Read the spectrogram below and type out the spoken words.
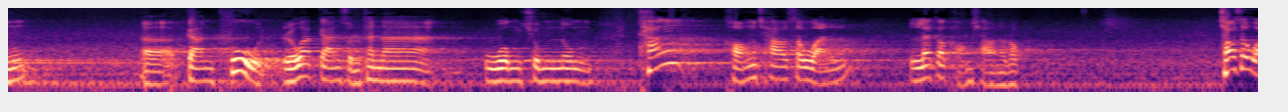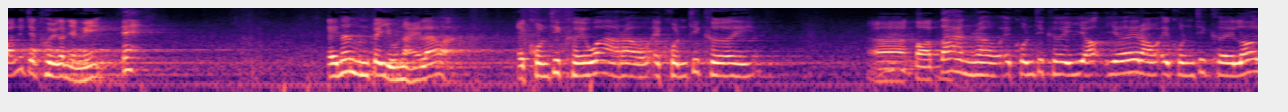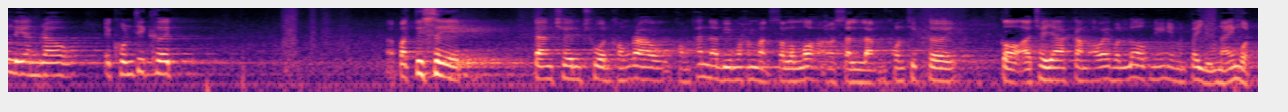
การพูดหรือว่าการสนทนา วงชุมนุม ทั้งของชาวสวรรค์ และก็ของชาวนรก ชาวสวรรค์นี่จะคุยกันอย่างนี้ เอ๊ะไอ้นั่นมันไปอยู่ไหนแล้วอะไอ้คนที่เคยว่าเรา ไอ้คนที่เคยต่อต้านเราไอ้คนที่เคยเยาะเย้ยเรา ไอ้คนที่เคยล้อเลียนเรา ไอ้คนที่เคยปฏิเสธการเชิญชวนของเราของท่านนาบีมุฮัมมัดสุลลัลอัลสัลลัมคนที่เคย ก่ออาชญากรรมเอาไว้บนโลกนี้เนี่ยมันไปอยู่ไหนหมด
